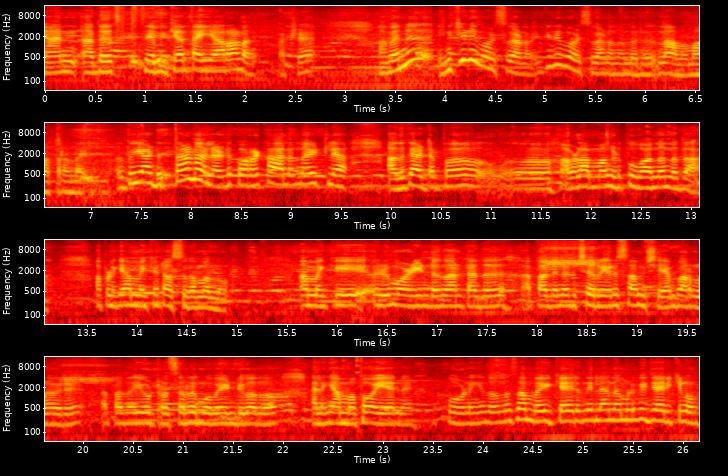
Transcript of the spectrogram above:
ഞാൻ അത് ക്ഷമിക്കാൻ തയ്യാറാണ്. പക്ഷേ അവന് എനിക്ക് ഡിവോഴ്സ് വേണം എനിക്ക് ഡിവോഴ്സ് വേണം എന്നുള്ളൊരു നാമം മാത്രം ഉണ്ടായിരുന്നു. അതിപ്പോൾ ഈ അടുത്താണ് അല്ലാണ്ട് കുറേ കാലമൊന്നും ആയിട്ടില്ല. അത് കേട്ടപ്പോൾ അവളെ അമ്മ അങ്ങോട്ട് പോവാൻ നിന്നതാ. അപ്പോഴേക്കും അമ്മയ്ക്കൊരു അസുഖം വന്നു. അമ്മയ്ക്ക് ഒരു മുഴയുണ്ടെന്ന് പറഞ്ഞിട്ടത് അപ്പോൾ അതിനൊരു ചെറിയൊരു സംശയം പറഞ്ഞവർ അപ്പോൾ അത് യൂട്രസ് റിമൂവ് ചെയ്യേണ്ടി വന്നു. അല്ലെങ്കിൽ അമ്മ പോയേനെ. പോകണമെങ്കിൽ ഇതൊന്നും സംഭവിക്കായിരുന്നില്ല നമ്മൾ വിചാരിക്കണു.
